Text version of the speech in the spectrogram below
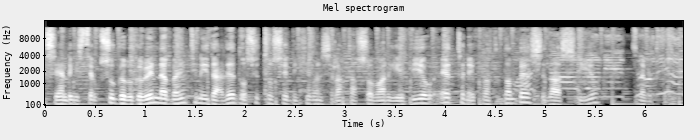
heeskaas ayaan dhegeystayaal ku soo gabagabeynaa baahintiina idaacadeed oo si toosa idinka imanaysa laanta af soomaaliga ee v o a tan iyo kulanta dambe sidaas iyo nabadgelyo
